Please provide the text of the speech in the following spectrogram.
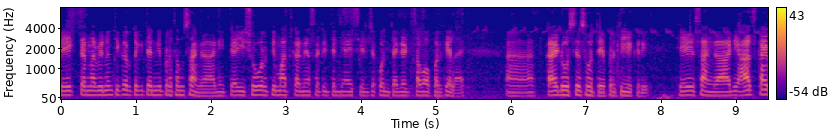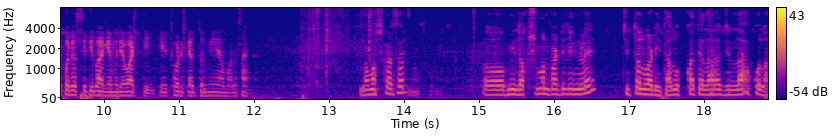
ते एक त्यांना विनंती करतो की त्यांनी प्रथम सांगा आणि त्या इश्यूवरती मात करण्यासाठी त्यांनी आय सी एलच्या कोणत्या गेटचा वापर केला आहे काय डोसेस होते प्रति एकरी हे सांगा आणि आज काय परिस्थिती बागेमध्ये वाटते हे थोडक्यात तुम्ही आम्हाला सांगा. नमस्कार सर. अ, मी लक्ष्मण पाटील इंगळे चितलवाडी तालुका तेल्हारा जिल्हा अकोला.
